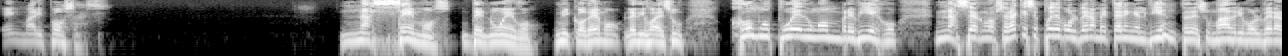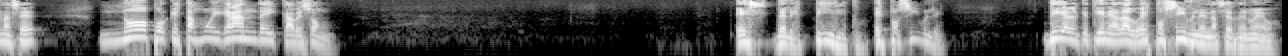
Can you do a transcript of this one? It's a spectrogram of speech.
en mariposas. Nacemos de nuevo. Nicodemo le dijo a Jesús, ¿cómo puede un hombre viejo nacer nuevo? ¿Será que se puede volver a meter en el vientre de su madre y volver a nacer? No, porque estás muy grande y cabezón. Es del espíritu. Es posible. Dígale al que tiene al lado, es posible nacer de nuevo.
